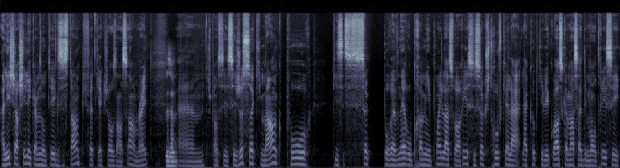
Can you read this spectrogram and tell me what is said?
allez chercher les communautés existantes, puis faites quelque chose ensemble, right? C'est ça. Euh, je pense que c'est- juste ça qui manque pour. Puis c'est ça, pour revenir au premier point de la soirée, c'est ça que je trouve que la, Coupe québécoise commence à démontrer. C'est.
